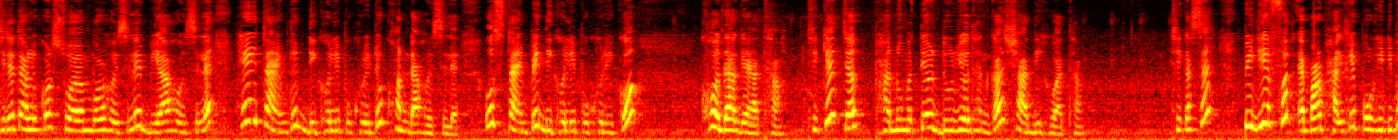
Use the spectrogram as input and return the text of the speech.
যেতিয়া তেওঁলোকৰ স্বয়ম্বৰ হৈছিলে বিয়া হৈছিলে সেই টাইমটোত দীঘলী পুখুৰীটো খন্দা হৈছিলে। উচ টাইম পে দীঘলী পুখুৰী কো খোদা গয়া থা ঠিক ভানুমতী আৰু দুৰ্যোধন কা শাদী হোৱা থা ঠিক আছে? পি ডি এফত এবাৰ ভালকে পঢ়ি দিব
